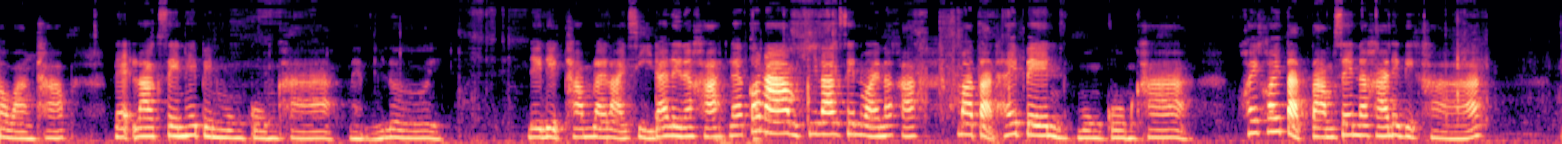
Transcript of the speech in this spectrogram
มาวางทับ และลากเส้นให้เป็นวงกลมค่ะ แบบนี้เลย เด็กๆทำหลาย ๆ สีได้เลยนะคะ และก็นำที่ลากเส้นไว้นะคะ มาตัดให้เป็นวงกลมค่ะ ค่อยๆตัดตามเส้นนะคะ เด็กๆค่ะเ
